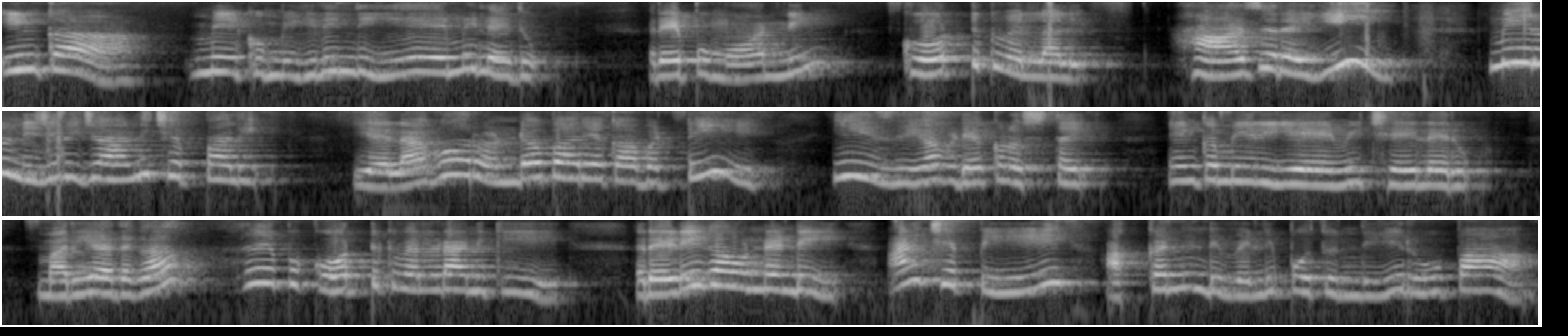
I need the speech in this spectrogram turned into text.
ఇంకా మీకు మిగిలింది ఏమీ లేదు. రేపు మార్నింగ్ కోర్టుకు వెళ్ళాలి. హాజరయ్యి మీరు నిజ నిజాన్ని చెప్పాలి. ఎలాగో రెండో భార్య కాబట్టి ఈజీగా విడాకులు వస్తాయి. ఇంకా మీరు ఏమీ చేయలేరు. మర్యాదగా రేపు కోర్టుకు వెళ్ళడానికి రెడీగా ఉండండి అని చెప్పి అక్కడి నుండి వెళ్ళిపోతుంది రూపా.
